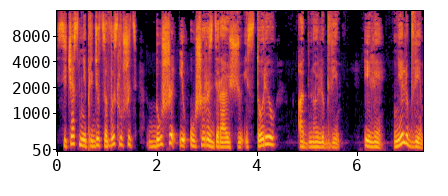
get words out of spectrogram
сейчас мне придется выслушать души и уши раздирающую историю одной любви. Или не любви.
